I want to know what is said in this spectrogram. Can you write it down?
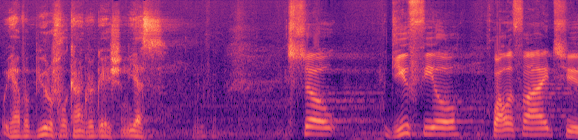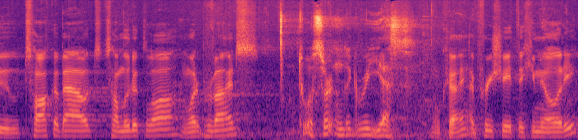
We have a beautiful congregation, yes. So, do you feel qualified to talk about Talmudic law and what it provides? To a certain degree, yes. Okay, I appreciate the humility.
